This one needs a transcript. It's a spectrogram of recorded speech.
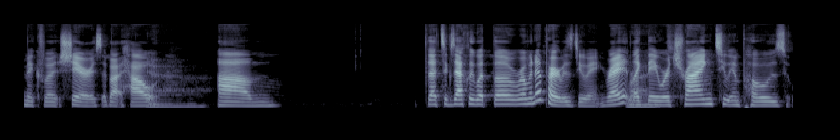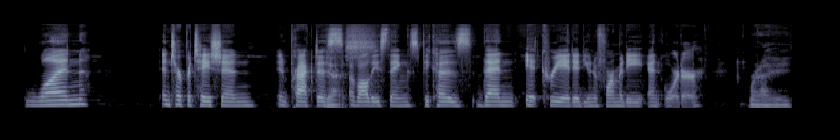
Mikva shares about how Yeah. um that's exactly what the Roman Empire was doing, right? Like they were trying to impose one interpretation in practice of all these things because then it created uniformity and order Right.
